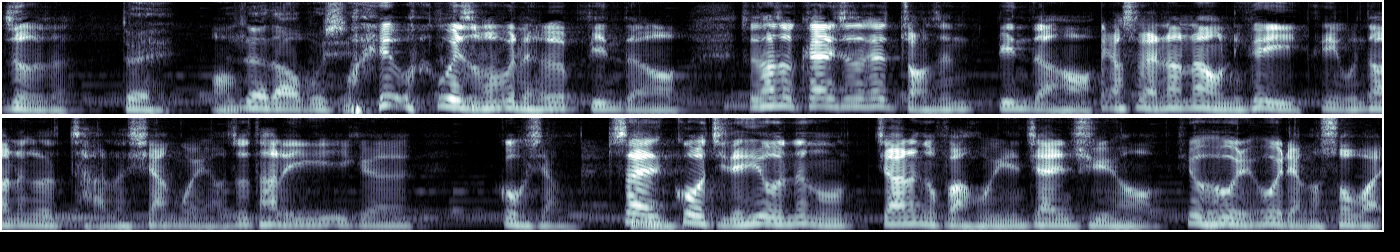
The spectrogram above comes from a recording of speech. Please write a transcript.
热的。对，哦，热到不行。为为什么不能喝冰的哦？所以他说概念就是开始转成冰的哈，要出来让那种你可以可以闻到那个茶的香味啊，这是他的一一个构想。再过几年又有那种加那个返回盐加进去哈，就会会有两个说法，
